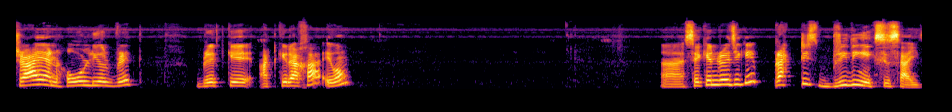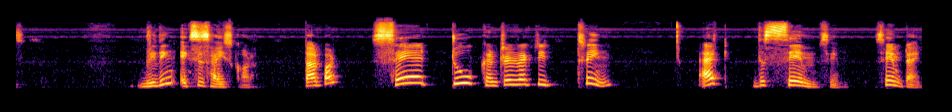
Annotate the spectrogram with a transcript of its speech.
Try and hold your breath ব্রেথকে আটকে রাখা এবং সেকেন্ড রয়েছে কি? Practice breathing exercise breathing exercise করা। তারপর সে two contradictory thing at the same same same time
